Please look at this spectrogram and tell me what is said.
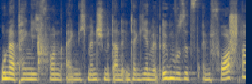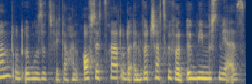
unabhängig von eigentlich Menschen miteinander interagieren, weil irgendwo sitzt ein Vorstand und irgendwo sitzt vielleicht auch ein Aufsichtsrat oder ein Wirtschaftsprüfer und irgendwie müssen wir als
